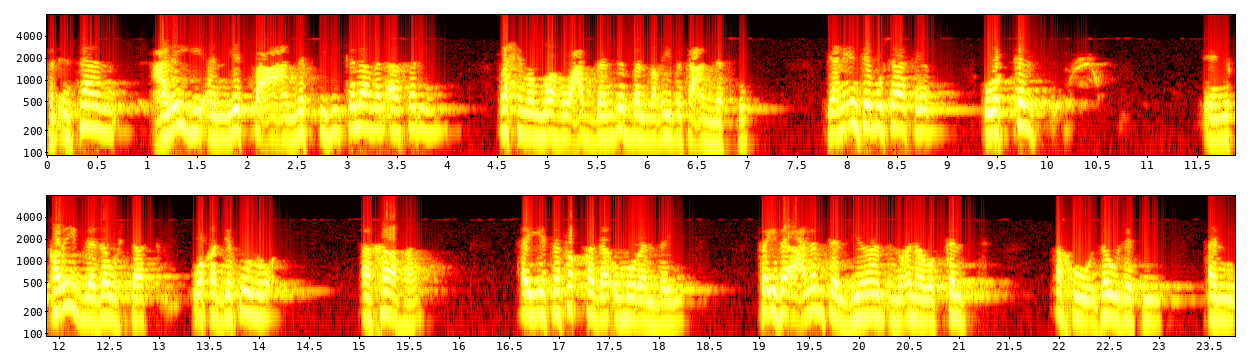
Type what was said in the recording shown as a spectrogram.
فالإنسان عليه أن يدفع عن نفسه كلام الآخرين. رحم الله عبدا جب المغيبة عن نفسه. يعني أنت مسافر ووكلت يعني قريب لزوجتك وقد يكون أخاها أن يتفقد أمور البيت. فإذا أعلمت الجيران أنه أنا وكلت أخو زوجتي أن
